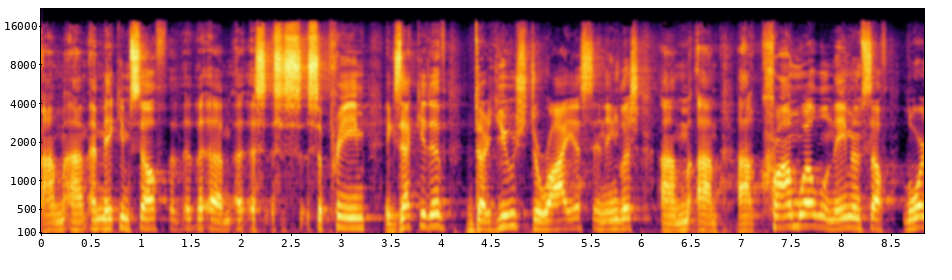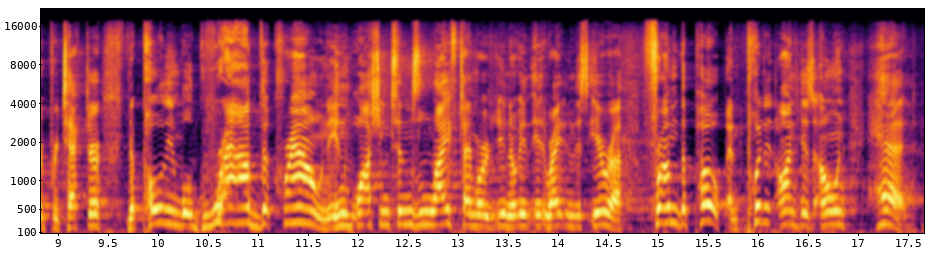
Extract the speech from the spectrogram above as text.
um, um, and making himself um, a, supreme executive. Darius, Darius in English. Um, um, uh, Cromwell will name himself Lord Protector. Napoleon will grab the crown in Washington's lifetime, or you know, in, in, right in this era, from the Pope and put it on his own head.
